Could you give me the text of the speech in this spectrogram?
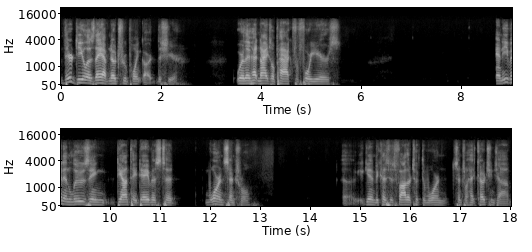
their deal is they have no true point guard this year, where they've had Nigel Pack for four years. And even in losing Deontay Davis to Warren Central, uh, again, because his father took the Warren Central head coaching job.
